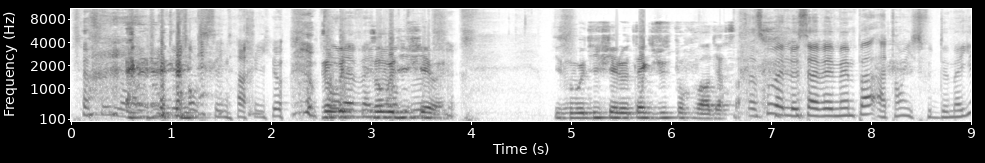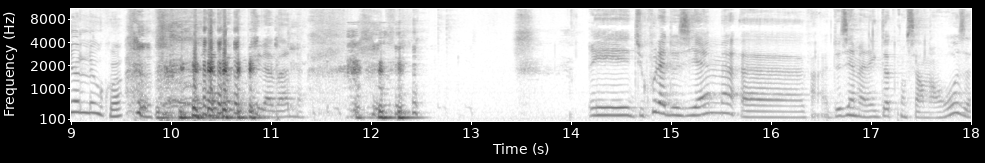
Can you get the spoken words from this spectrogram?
Ça se trouve, ils l'ont rajouté dans le scénario. Ils ont, pour la ils ont vanner un modifié, ouais. Ils ont modifié le texte juste pour pouvoir dire ça. Ça se trouve, elle le savait même pas. Attends, ils se foutent de ma gueule là ou quoi la vanne. Et du coup, la deuxième, euh, enfin, la deuxième anecdote concernant Rose,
